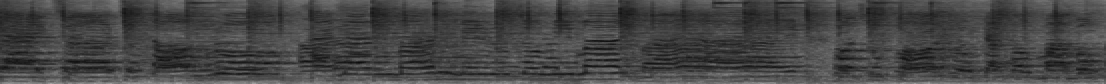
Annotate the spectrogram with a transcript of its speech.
แรกเธอ จะต้องรู้อันนั้นมันไม่รู้จะมีมากมายพอทุกคนรวมกันออกมาบอกไป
